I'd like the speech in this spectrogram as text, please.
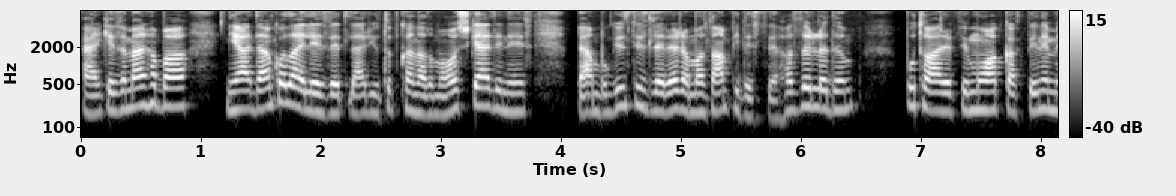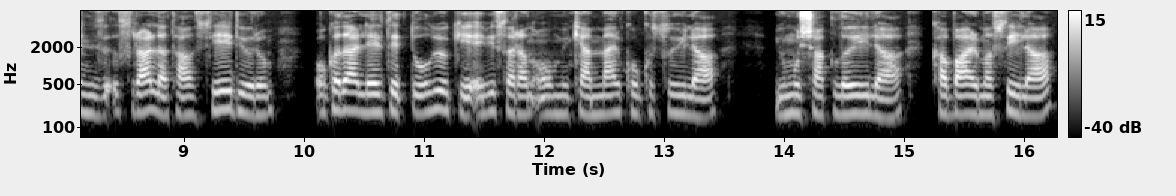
Herkese merhaba. Nihal'den Kolay Lezzetler YouTube kanalıma hoş geldiniz. Ben bugün sizlere Ramazan pidesi hazırladım. Bu tarifi muhakkak denemenizi ısrarla tavsiye ediyorum. O kadar lezzetli oluyor ki evi saran o mükemmel kokusuyla, yumuşaklığıyla, kabarmasıyla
